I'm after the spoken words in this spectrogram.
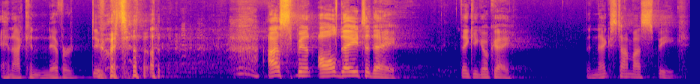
and I can never do it. I spent all day today thinking, okay, the next time I speak,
